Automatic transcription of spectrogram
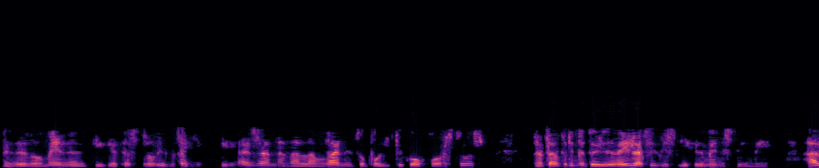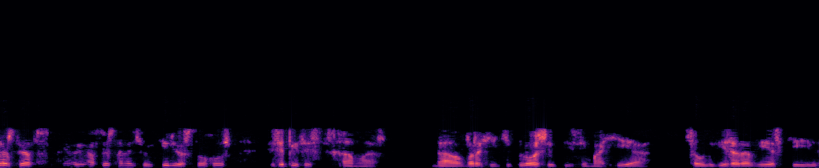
με δεδομένη την καταστροφή που θα γίνει στη Γάζα να αναλαμβάνει το πολιτικό κόστος να τα βρει με το Ισραήλ αυτή τη συγκεκριμένη στιγμή. Άλλωστε αυτός ήταν και ο κύριος στόχος της επίθεσης της Χαμάς. Να βραχικυκλώσει τη συμμαχία Σαουδικής Αραβίας και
